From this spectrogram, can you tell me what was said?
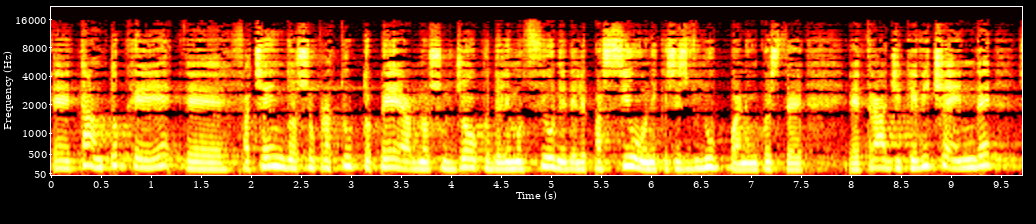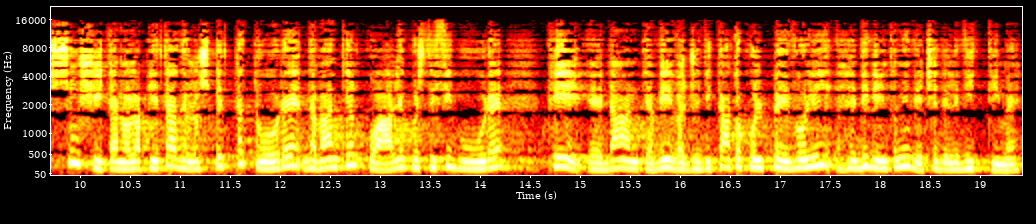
Eh, tanto che eh, facendo soprattutto perno sul gioco delle emozioni e delle passioni che si sviluppano in queste eh, tragiche vicende, suscitano la pietà dello spettatore davanti al quale queste figure che eh, Dante aveva giudicato colpevoli eh, diventano invece delle vittime.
